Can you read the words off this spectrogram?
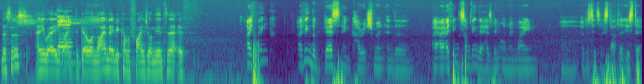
listeners? Anywhere you'd like Um, to go online? Maybe come and find you on the internet if. I think I think the best encouragement and the I, I- I think something that has been on my mind uh, ever since I started is that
